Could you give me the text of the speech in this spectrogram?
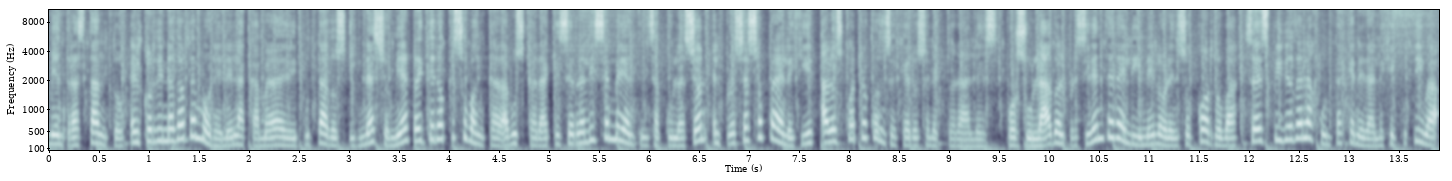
Mientras tanto, el coordinador de Morena en la Cámara de Diputados, Ignacio Mier, reiteró que su bancada buscará que se realice mediante insaculación el proceso para elegir a los cuatro consejeros electorales. Por su lado, el presidente del INE, Lorenzo Córdoba, se despidió de la Junta General Ejecutiva,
